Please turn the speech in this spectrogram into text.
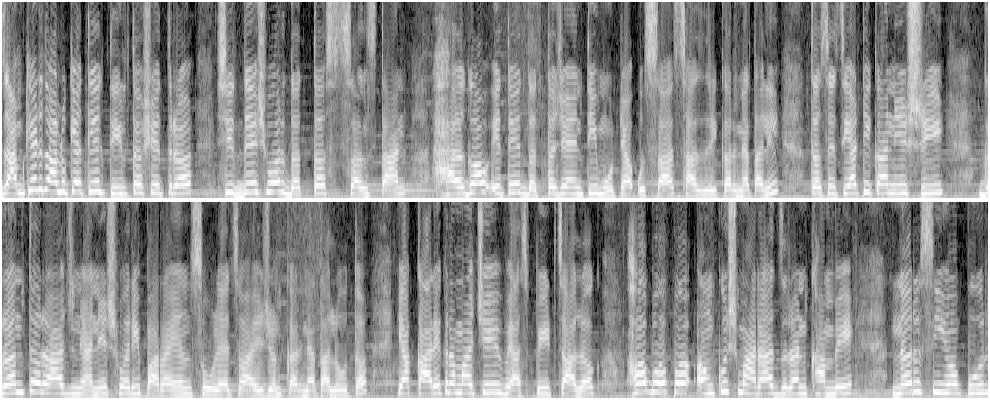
जामखेड तालुक्यातील तीर्थक्षेत्र सिद्धेश्वर दत्त संस्थान हाळगाव येथे दत्त जयंती मोठ्या उत्साहात साजरी करण्यात आली. तसेच या ठिकाणी श्री ग्रंथराज ज्ञानेश्वरी पारायण सोहळ्याचं आयोजन करण्यात आलं होतं. या कार्यक्रमाचे व्यासपीठ चालक हब प अंकुश महाराज रणखांबे नरसिंहपूर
